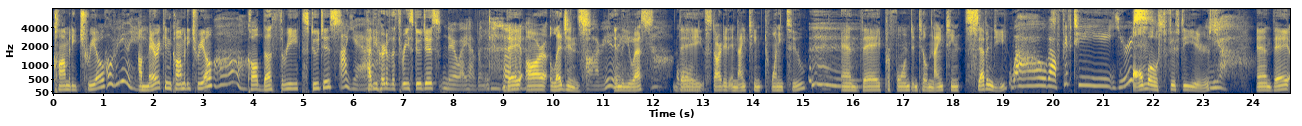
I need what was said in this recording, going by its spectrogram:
comedy trio. Oh, really? American comedy trio. Oh. Called The Three Stooges. Ah, yeah. Have you heard of The Three Stooges? No, I haven't. they are legends oh, really? in the US. They started in 1922 and they performed until 1970. Wow, about 50 years? Almost 50 years. Yeah and they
